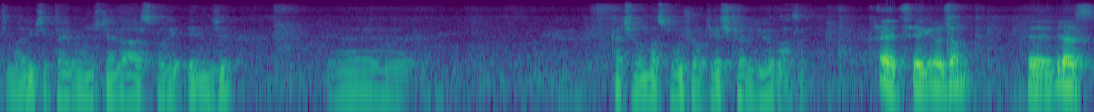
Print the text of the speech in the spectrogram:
ihtimali yüksek. Tabii bunun üstüne de ağır spor eklenince e, kaçınılmaz sonuç ortaya çıkabiliyor bazen. Evet sevgili hocam e, biraz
